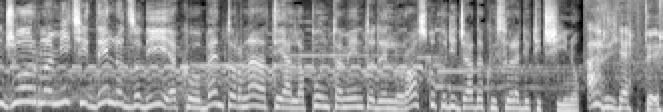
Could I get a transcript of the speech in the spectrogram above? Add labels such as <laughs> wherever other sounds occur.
Bonjour amici dello Zodiaco, bentornati all'appuntamento dell'oroscopo di Giada qui su Radio Ticino. Ariete.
